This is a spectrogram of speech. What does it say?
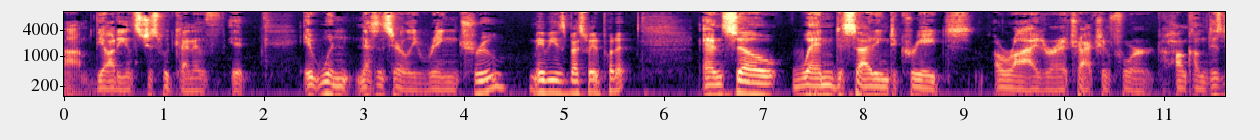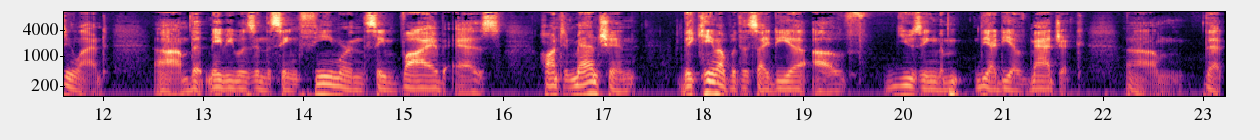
Um, the audience just would kind of it it wouldn't necessarily ring true. Maybe is the best way to put it. And so, when deciding to create a ride or an attraction for Hong Kong Disneyland um, that maybe was in the same theme or in the same vibe as Haunted Mansion, they came up with this idea of using the the idea of magic um, that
